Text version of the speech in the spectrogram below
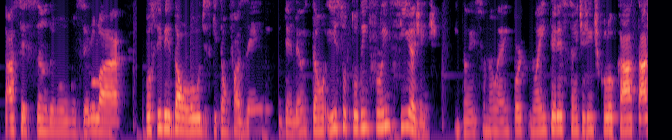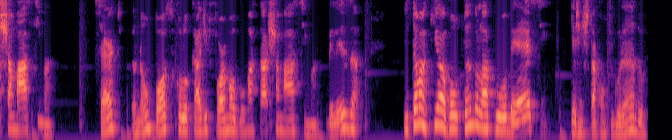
está acessando no, no, celular, possíveis downloads que estão fazendo, entendeu? Então isso tudo influencia, gente. Então isso não é, não é interessante a gente colocar a taxa máxima, certo? Eu não posso colocar de forma alguma a taxa máxima, beleza? Então aqui, ó, voltando lá para o OBS que a gente está configurando,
